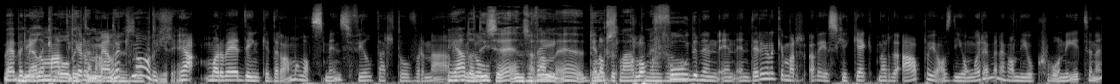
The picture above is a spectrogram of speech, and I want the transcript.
We hebben melk nodig regelmatiger andere melk nodig. Ja, maar wij denken er allemaal als mens veel hard over na. Ja, dat is hè. En zo van allee, en op de klok voeden en, en, en dergelijke. Maar allee, als je kijkt naar de apen, ja, als die honger hebben, dan gaan die ook gewoon eten. Hè.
